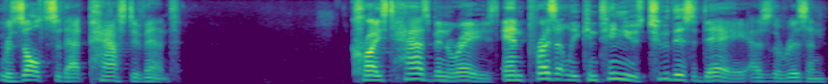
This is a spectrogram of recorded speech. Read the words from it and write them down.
results to that past event. Christ has been raised and presently continues to this day as the risen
